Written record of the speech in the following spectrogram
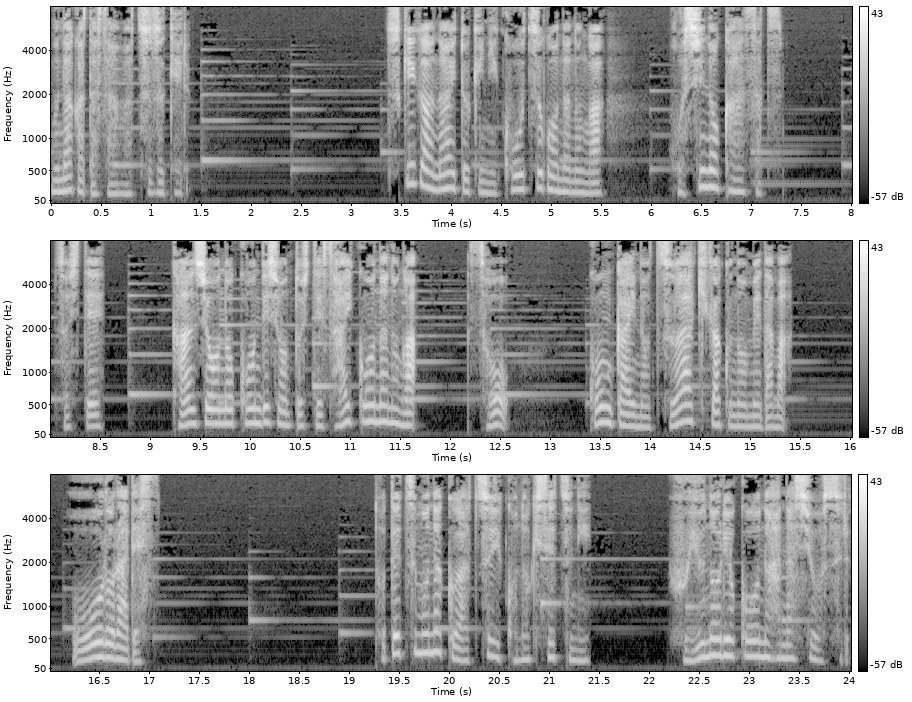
宗方さんは続ける。月がない時に好都合なのが星の観察。そして鑑賞のコンディションとして最高なのが、そう、今回のツアー企画の目玉、オーロラです。とてつもなく暑いこの季節に、冬の旅行の話をする。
